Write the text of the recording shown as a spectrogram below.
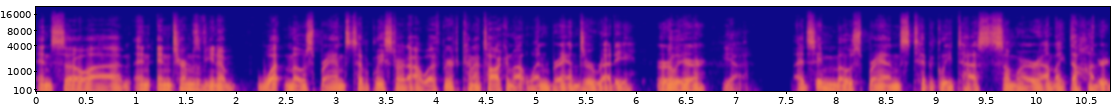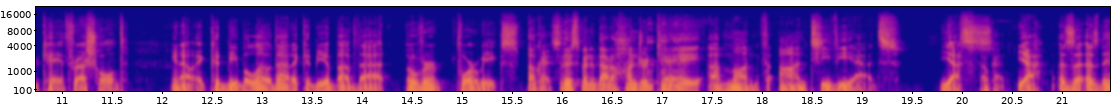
and so uh, in, in terms of you know what most brands typically start out with. We were kind of talking about when brands are ready earlier. Yeah. I'd say most brands typically test somewhere around like the 100K threshold. You know, it could be below that, it could be above that over four weeks. Okay. So there's been about 100K a month on TV ads. Yes. Okay. Yeah. As, as they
